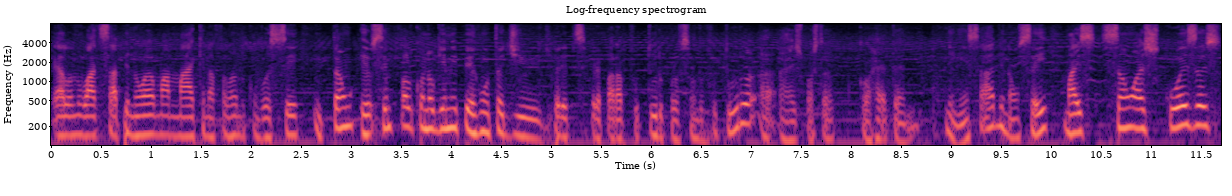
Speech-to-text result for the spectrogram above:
ela no WhatsApp não é uma máquina falando com você. Então, eu sempre falo, quando alguém me pergunta de, de se preparar para o futuro, profissão do futuro, a, a resposta correta é Ninguém sabe, não sei, mas são as coisas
